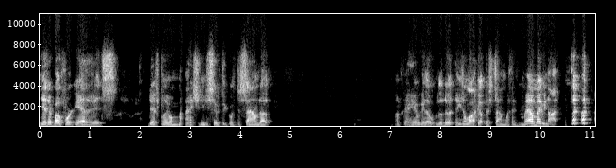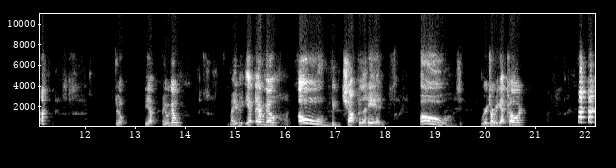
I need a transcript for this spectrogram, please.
Yeah, they're both working. Yeah, it's definitely a match you need to see with the, with the sound up. Okay, here we go. They'll do it. He's gonna lock up this time with him. Well, maybe not. yep, yep. Here we go. Maybe. Yep. There we go. Oh, big chop to the head. Oh, Rich already got color.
